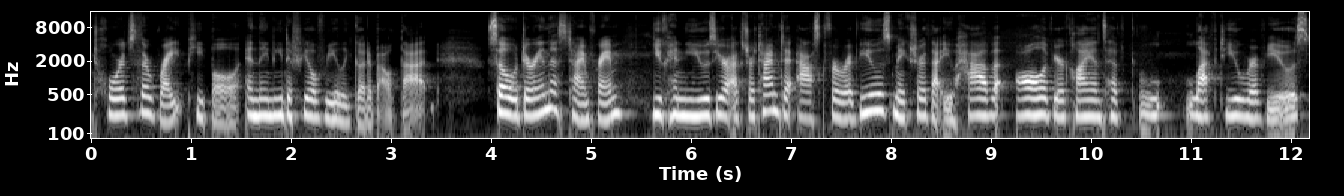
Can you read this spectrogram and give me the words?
towards the right people, and they need to feel really good about that. So during this time frame, you can use your extra time to ask for reviews. Make sure that you have all of your clients have left you reviews.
